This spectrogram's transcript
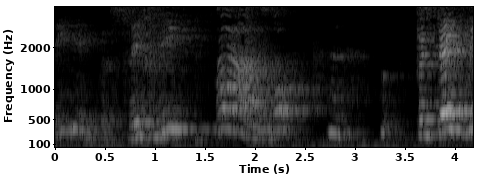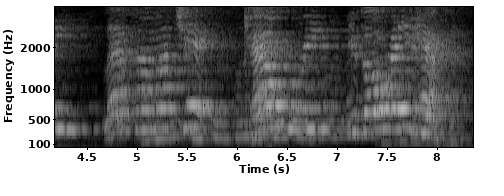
he didn't forsake me. My Lord. Forsake me? Last time I checked, Calvary is already happened.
